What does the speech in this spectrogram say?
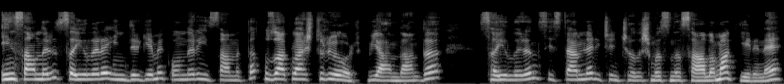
İnsanları sayılara indirgemek onları insanlıktan uzaklaştırıyor bir yandan da sayıların sistemler için çalışmasını sağlamak yerine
